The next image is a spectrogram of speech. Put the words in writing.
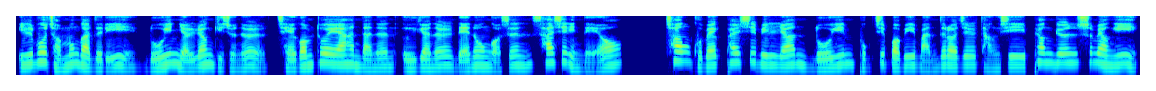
일부 전문가들이 노인 연령 기준을 재검토해야 한다는 의견을 내놓은 것은 사실인데요. 1981년 노인복지법이 만들어질 당시 평균 수명이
